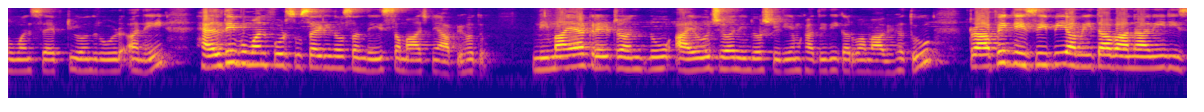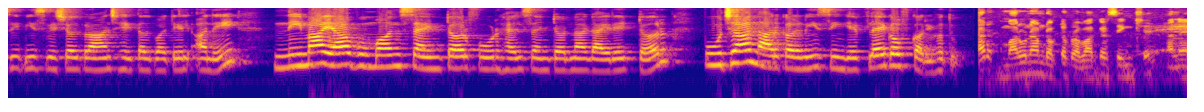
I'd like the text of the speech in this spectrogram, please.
woman safety on road અને હેલ્ધી વુમન ફૂડ સોસાયટીનો સંદેશ સમાજને આપ્યો હતો. નિમાયા ગ્રેટ રનનું આયોજન ઇન્ડોર સ્ટેડિયમ ખાતેથી કરવામાં આવ્યું હતું. Traffic DCP Amita Vanani DCP special branch Hetal Patel અને Nimaya woman centre for health સેન્ટરના ડાયરેક્ટર પૂજા નારકર્ણી સિંઘે ફ્લેગ ઓફ કર્યું હતું. મારું નામ ડૉક્ટર પ્રભાકર સિંઘ છે અને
